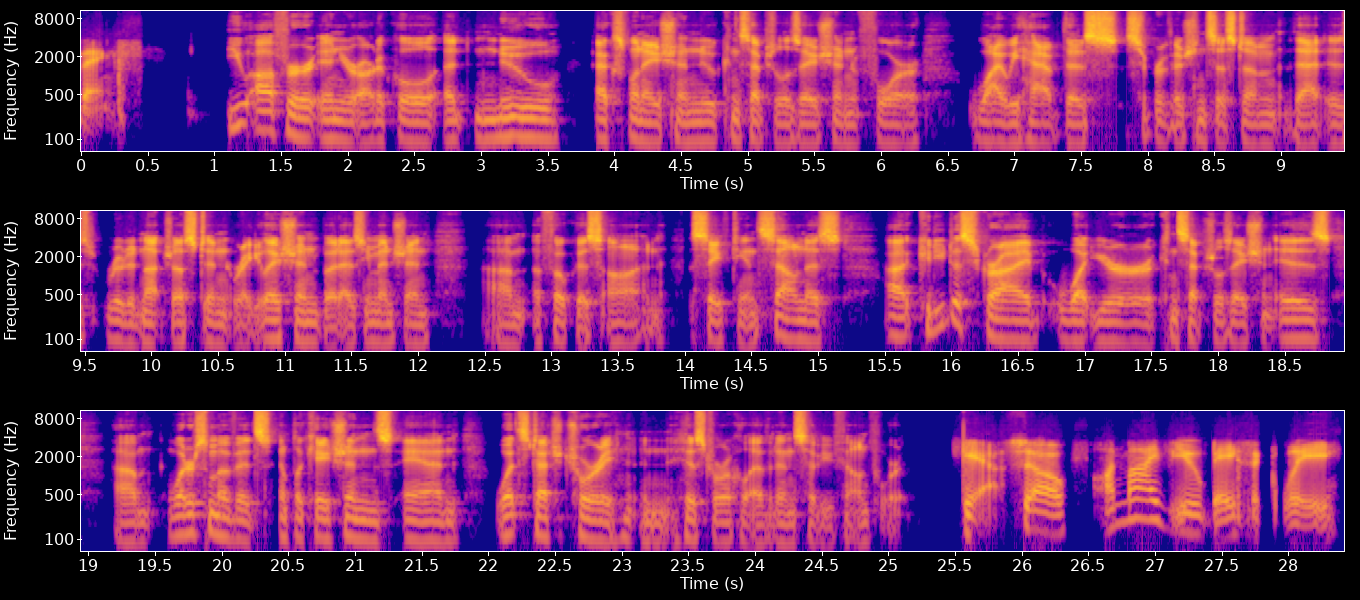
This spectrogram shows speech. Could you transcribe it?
things. You offer in your article a new explanation, new conceptualization for why we have this supervision system that is rooted not just in regulation, but as you mentioned, um, a focus on safety and soundness. Uh, could you describe what your conceptualization is? Um, what are some of its implications, and what statutory and historical evidence have you found for it? Yeah, so on my view, basically,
